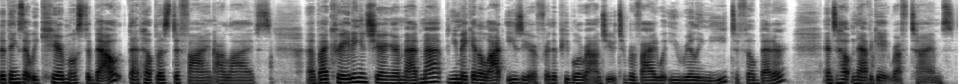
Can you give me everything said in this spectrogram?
the things that we care most about that help us define our lives. Uh, by creating and sharing your Mad Map, you make it a lot easier for the people around you to provide what you really need to feel better and to help navigate rough times.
